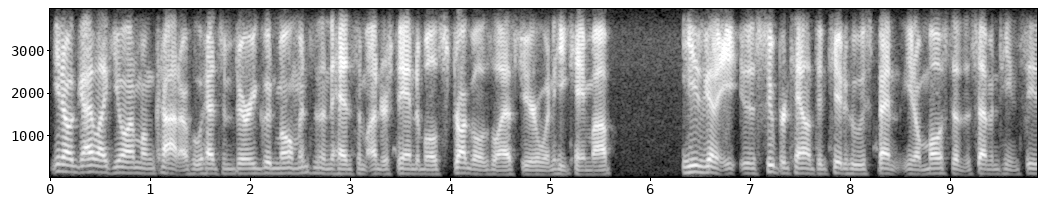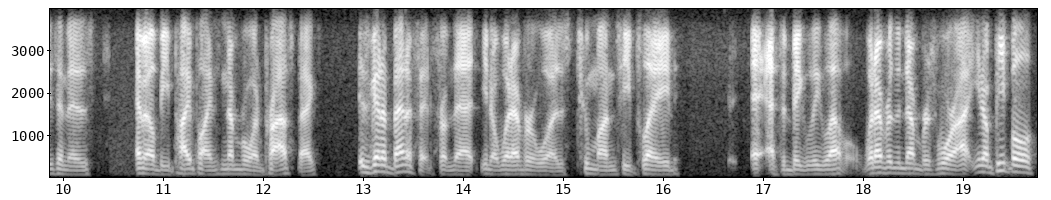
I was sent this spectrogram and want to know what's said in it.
you know, a guy like Yoan Moncada, who had some very good moments and then had some understandable struggles last year when he came up. He's gonna he's a super talented kid who spent you know most of the 17 season as MLB Pipeline's number one prospect is going to benefit from that. You know, whatever it was, two months he played at the big league level, whatever the numbers were. I, you know, people,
